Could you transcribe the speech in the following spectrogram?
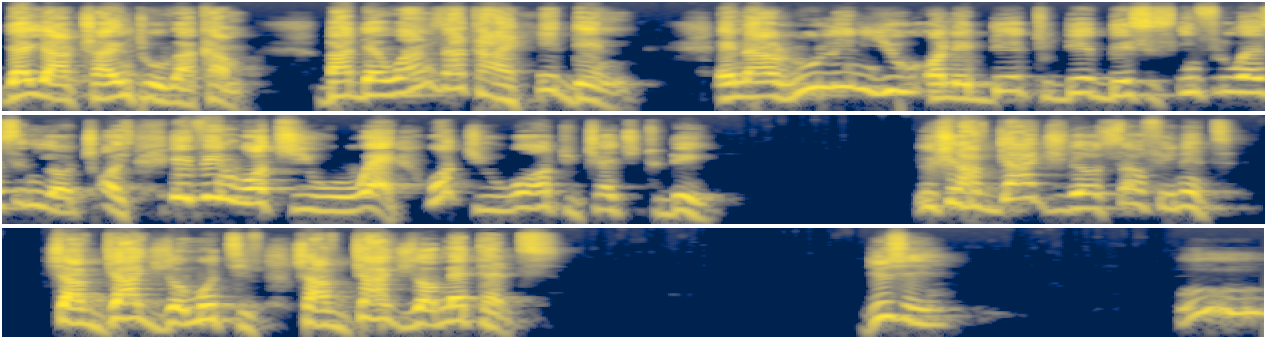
that you are trying to overcome. But the ones that are hidden and are ruling you on a day to day basis, influencing your choice, even what you wear, what you wore to church today. You should have judged yourself in it. Should have judged your motive. Should have judged your methods. Do you see? Mm.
